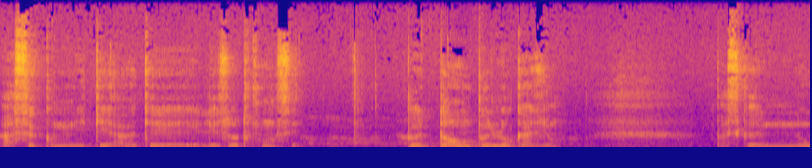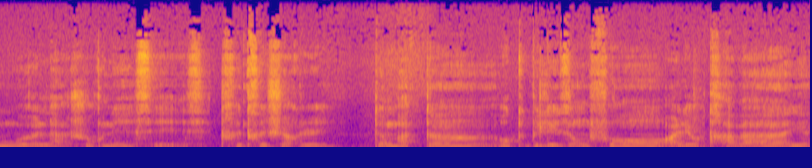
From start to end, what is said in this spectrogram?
à se communiquer avec les autres Français. Peu de temps, peu l'occasion. Parce que nous, euh, la journée, c'est très très chargé. De matin, occuper les enfants, aller au travail,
